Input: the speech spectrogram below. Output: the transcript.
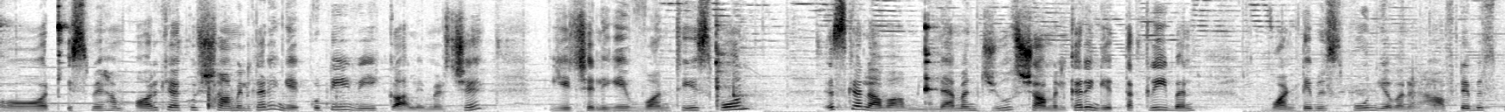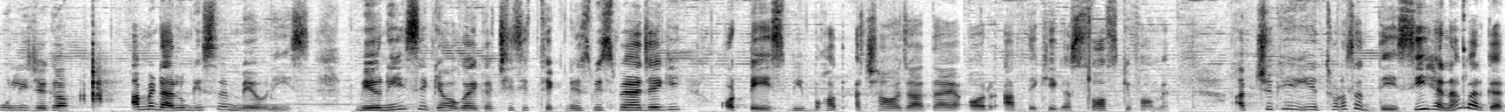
और इसमें हम और क्या कुछ शामिल करेंगे? कुटी हुई काले मिर्चें। ये चलेंगे वन टीस्पून इसके अलावा हम लेमन जूस शामिल करेंगे। तकरीबन वन टेबल स्पून या वन एंड हाफ़ टेबल स्पून लीजिएगा। अब मैं डालूँगी इसमें मेयोनीस मेयोनीस से क्या होगा, एक अच्छी सी थिकनेस भी इसमें आ जाएगी और टेस्ट भी बहुत अच्छा हो जाता है और आप देखिएगा सॉस की फॉर्म में। अब चूँकि ये थोड़ा सा देसी है ना बर्गर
